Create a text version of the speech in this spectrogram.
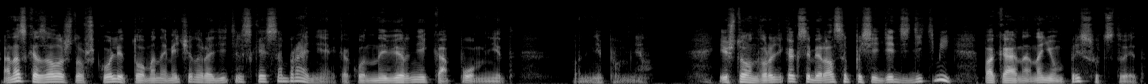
Она сказала, что в школе Тома намечено родительское собрание, как он наверняка помнит. Он не помнил. И что он вроде как собирался посидеть с детьми, пока она на нем присутствует.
